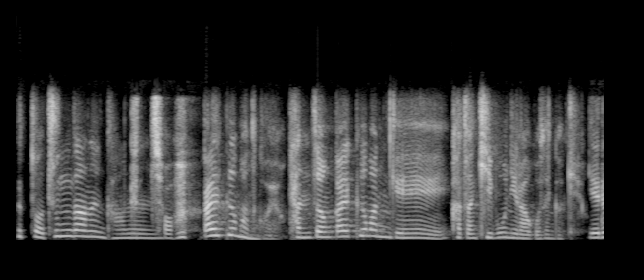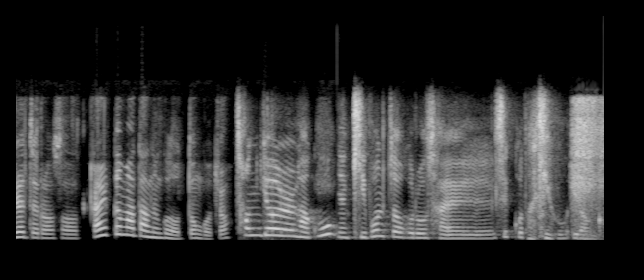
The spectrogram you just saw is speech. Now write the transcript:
그쵸, 중간은 가는. 저 깔끔한 거요. 단정 깔끔한 게 가장 기본이라고 생각해요. 예를 들어서 깔끔하다는 건 어떤 거죠? 청결하고 그냥 기본적으로 잘 씻고 다니고 이런 거.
